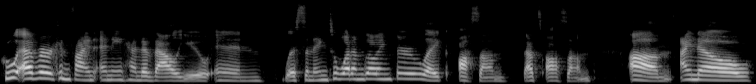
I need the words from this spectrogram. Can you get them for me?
whoever can find any kind of value in listening to what I'm going through like awesome. That's awesome. Um, I know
